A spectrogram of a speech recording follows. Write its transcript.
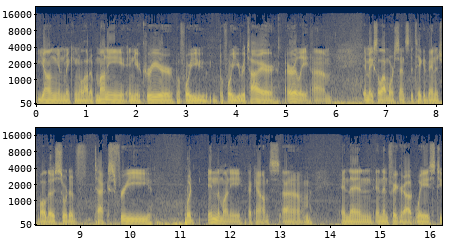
young and making a lot of money in your career before you before you retire early. Um, it makes a lot more sense to take advantage of all those sort of tax free put in the money accounts. Um, and then and then figure out ways to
